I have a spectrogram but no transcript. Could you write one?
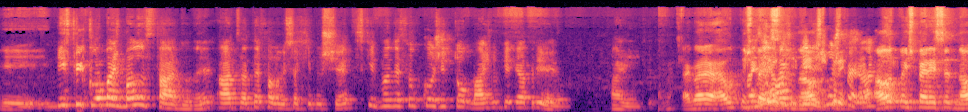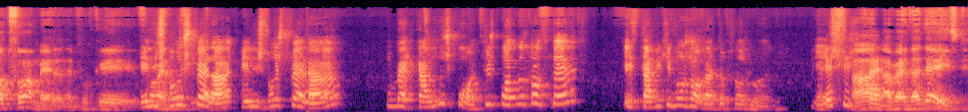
E... e ficou mais balançado, né? Atos até falou isso aqui no chat, que Wanderson cogitou mais do que Gabriel. aí. Agora, a última, experiência do Náutico, a última experiência do Náutico foi uma merda, né? Porque. Eles vão esperar, eles vão esperar o mercado do esporte. Se o esporte não trouxer, eles sabem que vão jogar até o final do ano. É ah, na verdade é isso.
